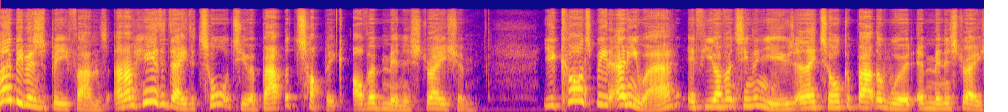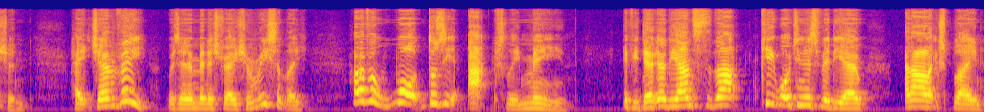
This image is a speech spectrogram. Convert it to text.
Hello Bee Business Bee fans and I'm here today to talk to you about the topic of administration. You can't be anywhere if you haven't seen the news and they talk about the word administration. HMV was in administration recently. However, what does it actually mean? If you don't know the answer to that, keep watching this video and I'll explain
